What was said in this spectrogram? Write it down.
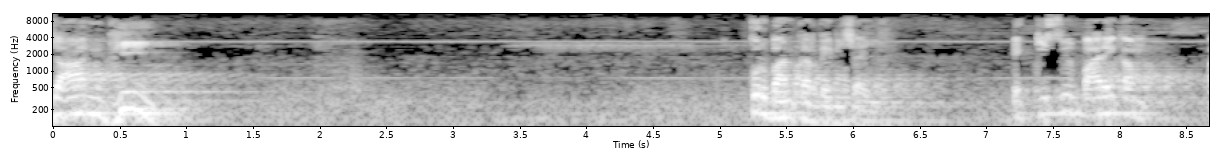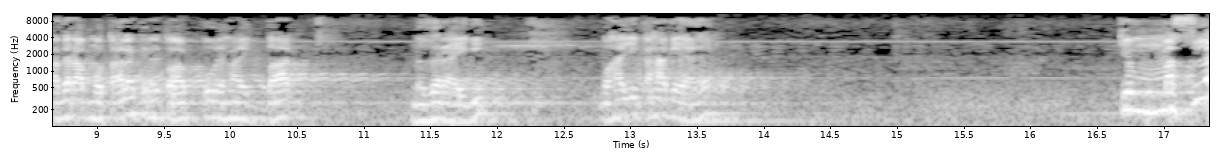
جان بھی قربان کر دینی چاہیے۔ اکیسویں پارے کا اگر آپ مطالعہ کریں تو آپ کو یہاں ایک بات نظر آئے گی۔ وہاں یہ کہا گیا ہے کہ مسئلہ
